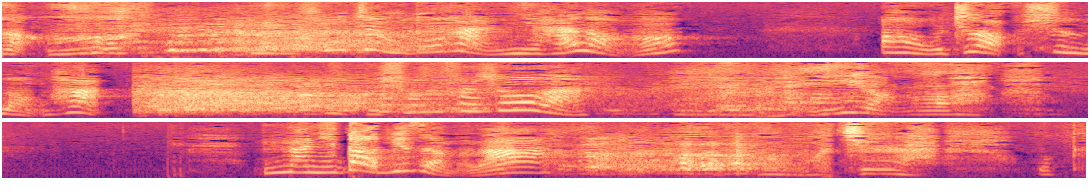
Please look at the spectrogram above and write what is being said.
冷。你出这么多汗，你还冷？哦，我知道是冷汗。你是不是发烧了？没有。那你到底怎么了？我今儿啊，我看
